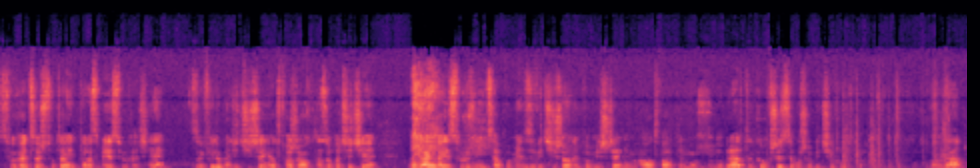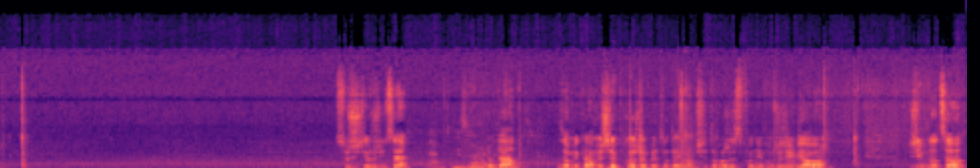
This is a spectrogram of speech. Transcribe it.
Słychać coś tutaj? Teraz mnie słychać, nie? Za chwilę będzie cisza i otworzę okno, zobaczycie jaka jest różnica pomiędzy wyciszonym pomieszczeniem a otwartym oknem, dobra? Tylko wszyscy muszą być cichutko. Uwaga. Słyszycie różnicę? Prawda? Zamykamy szybko, żeby tutaj nam się towarzystwo nie poprzeziębiało. Zimno, co?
